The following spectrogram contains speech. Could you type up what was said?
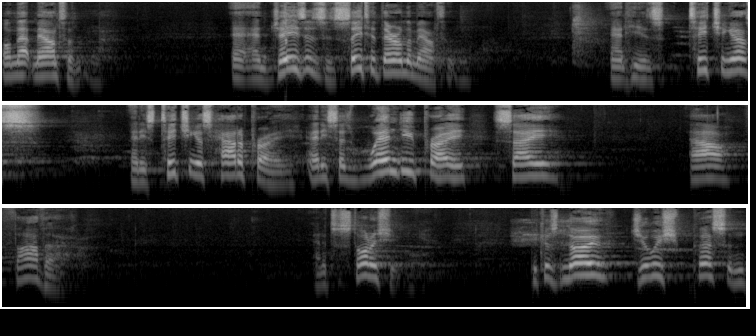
on that mountain and Jesus is seated there on the mountain. and He is teaching us, and He's teaching us how to pray. And He says, When you pray, say, Our Father. And it's astonishing because no Jewish person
